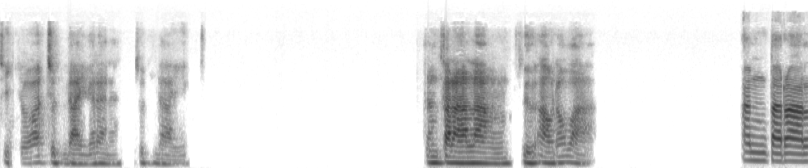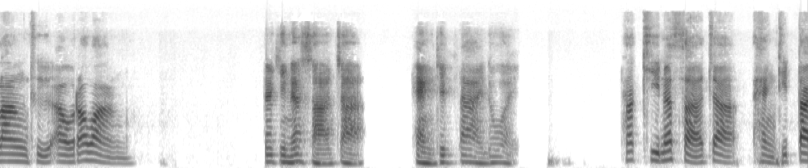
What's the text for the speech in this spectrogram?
จริงๆว่าจุดใดก็ได้นะ จุดใด อันตราลังหรือเอาระหว่างอันตราลังถือเอาระหว่างดักขินะสาจะแห่งทิศใต้ด้วย ทักคีนัสสาจะแห่งทิศใต้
